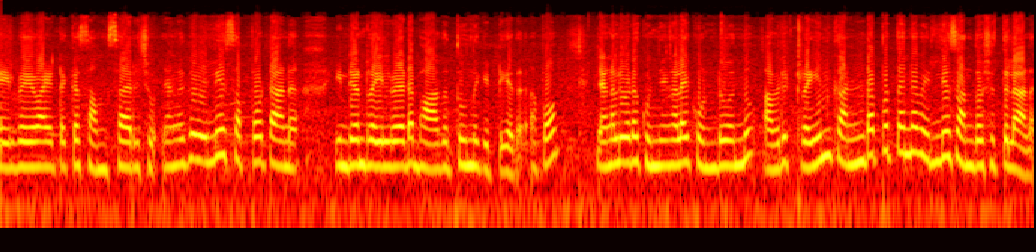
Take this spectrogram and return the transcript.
റെയിൽവേ റെയിൽവേയുമായിട്ടൊക്കെ സംസാരിച്ചു. ഞങ്ങൾക്ക് വലിയ സപ്പോർട്ടാണ് ഇന്ത്യൻ റെയിൽവേയുടെ ഭാഗത്തു നിന്ന് കിട്ടിയത്. അപ്പോൾ ഞങ്ങളിവിടെ കുഞ്ഞുങ്ങളെ കൊണ്ടുവന്നു. അവർ ട്രെയിൻ കണ്ടപ്പോൾ തന്നെ വലിയ സന്തോഷത്തിലാണ്.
